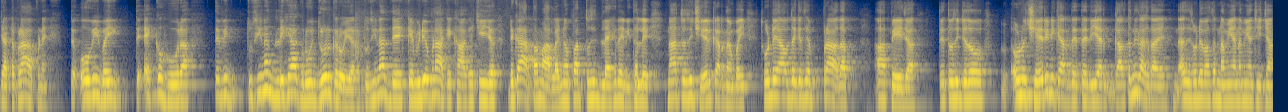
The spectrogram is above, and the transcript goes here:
ਜੱਟ ਭਰਾ ਆਪਣੇ। ਤੇ ਉਹ ਵੀ ਬਈ ਅਤੇ ਇੱਕ ਹੋਰ ਆ ਅਤੇ ਵੀ ਤੁਸੀਂ ਨਾ ਲਿਖਿਆ ਕਰੋ, ਜ਼ਰੂਰ ਕਰੋ ਯਾਰ। ਤੁਸੀਂ ਨਾ ਦੇਖ ਕੇ ਵੀਡੀਓ ਬਣਾ ਕੇ ਖਾ ਕੇ ਚੀਜ਼ ਡਕਾਰ ਤਾਂ ਮਾਰ ਲੈਂਦੇ ਹੋ, ਪਰ ਤੁਸੀਂ ਲਿਖਦੇ ਨਹੀਂ ਥੱਲੇ, ਨਾ ਤੁਸੀਂ ਸ਼ੇਅਰ ਕਰਦੇ ਹੋ ਬਈ। ਤੁਹਾਡੇ ਆਪਦੇ ਕਿਸੇ ਭਰਾ ਦਾ ਆ ਪੇਜ ਆ ਅਤੇ ਤੁਸੀਂ ਜਦੋਂ ਉਹਨੂੰ ਸ਼ੇਅਰ ਹੀ ਨਹੀਂ ਕਰਦੇ ਤੇ ਜੀ ਯਾਰ ਗਲਤ ਨਹੀਂ ਲੱਗਦਾ ਇਹ। ਅਸੀਂ ਤੁਹਾਡੇ ਵਾਸਤੇ ਨਵੀਆਂ ਨਵੀਆਂ ਚੀਜ਼ਾਂ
